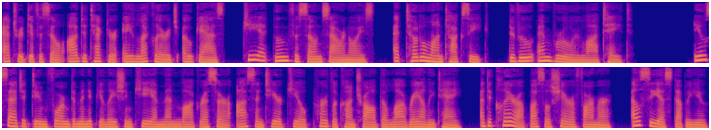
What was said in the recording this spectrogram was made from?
être difficile à détecter est l'éclairage au gaz, qui est une façon sournoise, et totalement toxique, de vous embrouiller la tête. Il s'agit d'une forme de manipulation qui amène l'agresseur à sentir qu'il perd le contrôle de la réalité, a déclaré a Bustle Sheriff Farmer, LCSW,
